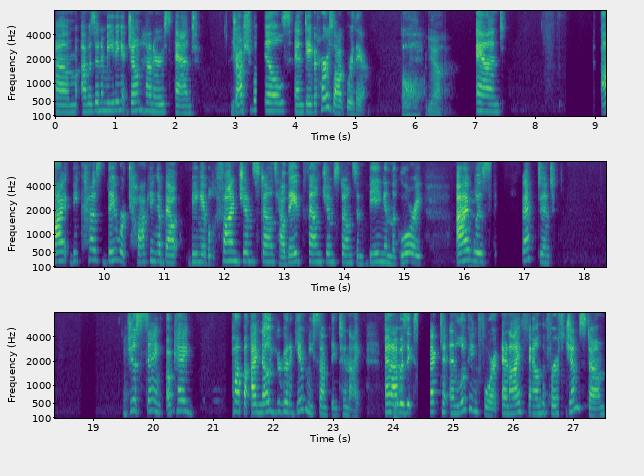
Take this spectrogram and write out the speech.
Um, I was in a meeting at Joan Hunter's and yeah. Joshua Mills and David Herzog were there. Oh, yeah. And I, because they were talking about being able to find gemstones, how they'd found gemstones and being in the glory, I yeah. was expectant just saying, okay, Papa, I know you're going to give me something tonight. And yeah. I was expectant and looking for it. And I found the first gemstone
